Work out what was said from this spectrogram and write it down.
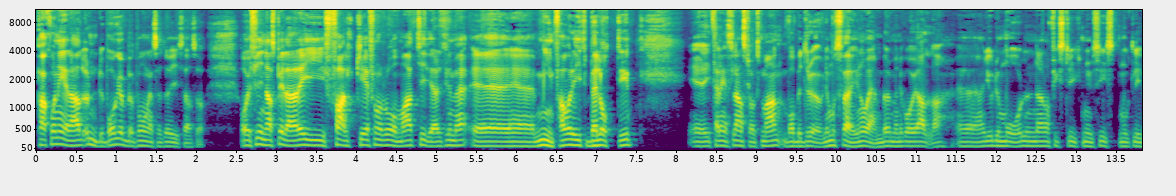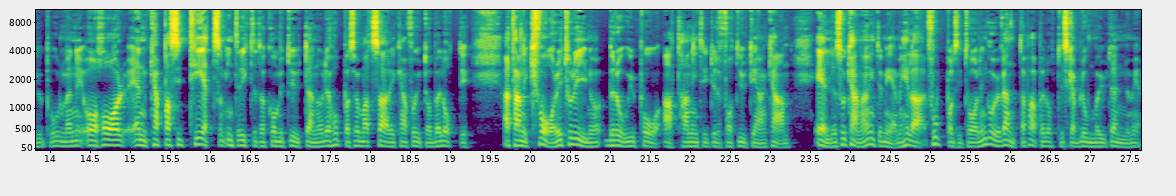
Passionerad, underbar gubbe på många sätt och vis. Alltså. Har ju fina spelare i Falke från Roma tidigare till och med. Eh, min favorit Belotti. Eh, italiensk landslagsman, var bedrövlig mot Sverige i november, men det var ju alla. Eh, han gjorde mål när de fick stryk nu sist mot Liverpool, men och har en kapacitet som inte riktigt har kommit ut än och det hoppas jag att Sarri kan få ut av Belotti. Att han är kvar i Torino beror ju på att han inte riktigt har fått ut det han kan. Eller så kan han inte mer, men hela fotbollsitalien går ju och väntar på att Belotti ska blomma ut ännu mer.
